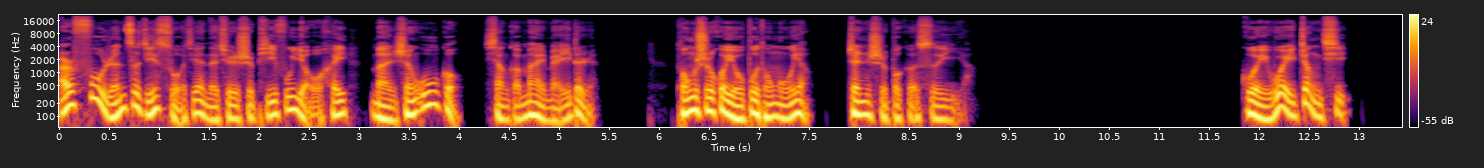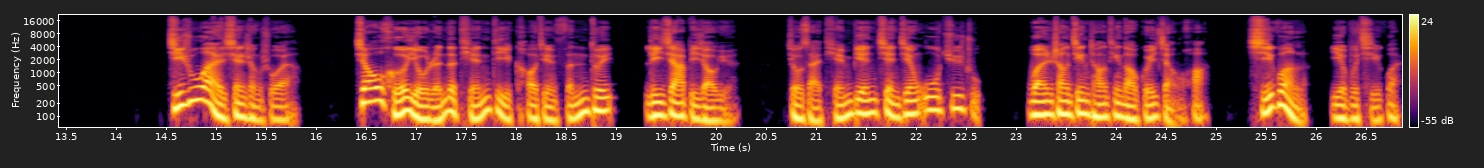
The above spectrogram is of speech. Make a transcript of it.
而妇人自己所见的却是皮肤黝黑、满身污垢，像个卖煤的人。同时会有不同模样，真是不可思议呀！鬼味正气。吉如爱先生说呀，交河有人的田地靠近坟堆，离家比较远，就在田边建间屋居住。晚上经常听到鬼讲话，习惯了也不奇怪。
